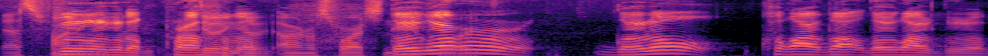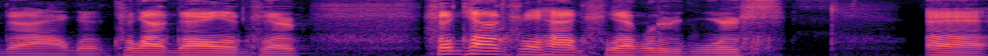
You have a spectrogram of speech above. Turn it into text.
That's funny. doing an impression Doing of Arnold Schwarzenegger. They never, they don't, collect Gall, they like do it now, but collect Gollum's like, sometimes they'll have celebrity voice, uh,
